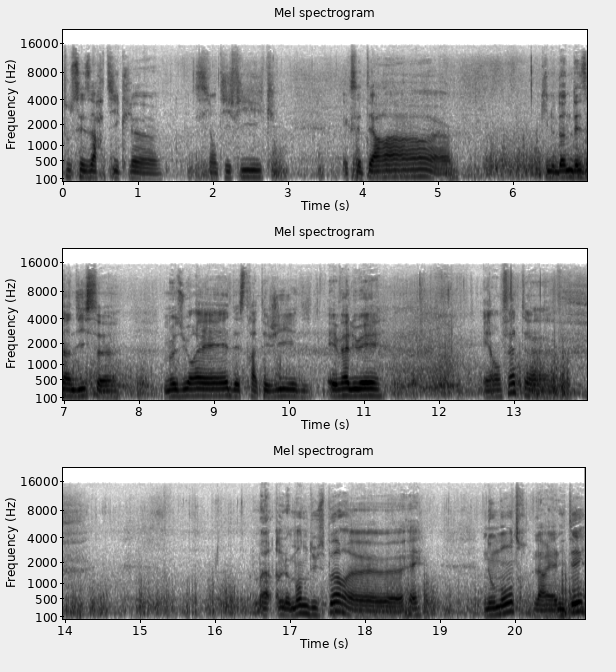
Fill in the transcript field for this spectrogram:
tous ces articles scientifiques, etc., euh, qui nous donnent des indices euh, mesurés, des stratégies évaluées. Et en fait, euh, bah, le monde du sport nous montre la réalité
